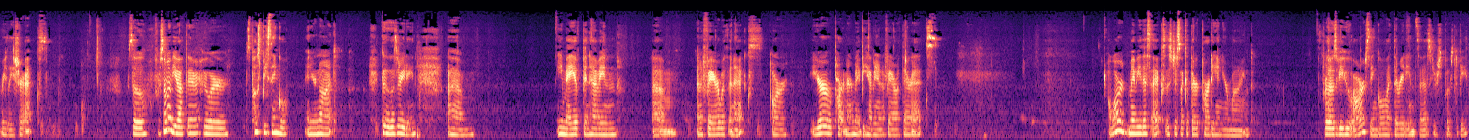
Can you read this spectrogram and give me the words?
release your ex. So, for some of you out there who are supposed to be single and you're not because of this reading, um, you may have been having um, an affair with an ex, or your partner may be having an affair with their ex. Or maybe this ex is just like a third party in your mind. For those of you who are single, like the reading says you're supposed to be,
